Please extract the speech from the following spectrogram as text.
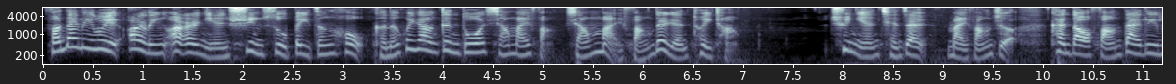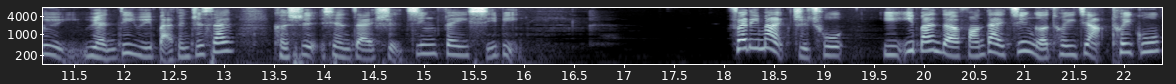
房贷利率二零二二年迅速倍增后，可能会让更多想买房想买房的人退场。去年潜在买房者看到房贷利率远低于百分之三，可是现在是今非昔比。Freddie Mac 指出，以一般的房贷金额推价推估，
